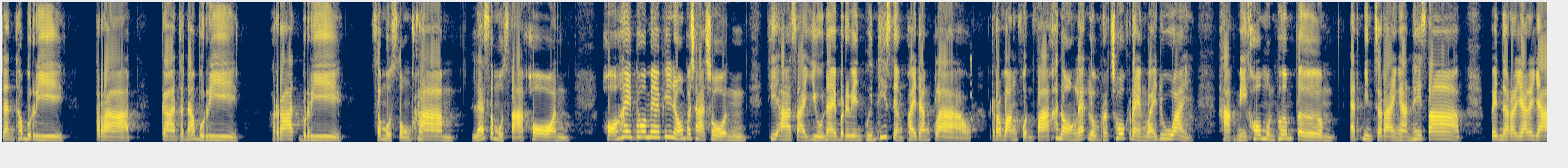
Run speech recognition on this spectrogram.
จันทบุรี ตราด กาญจนบุรี ราชบุรี สมุทรสงคราม และสมุทรสาคร ขอให้พ่อแม่พี่น้องประชาชน ที่อาศัยอยู่ในบริเวณพื้นที่เสี่ยงภัยดังกล่าว ระวังฝนฟ้าขนองและลมกระโชกแรงไว้ด้วย หากมีข้อมูลเพิ่มเติม แอดมินจะรายงานให้ทราบ เป็นระยะระยะ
